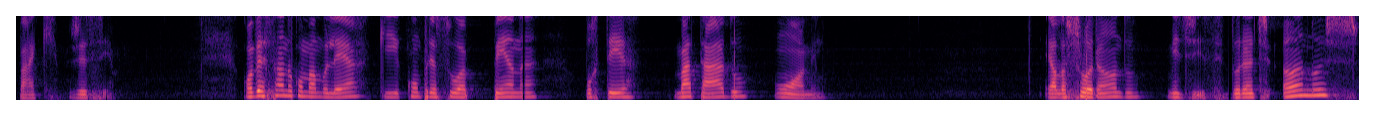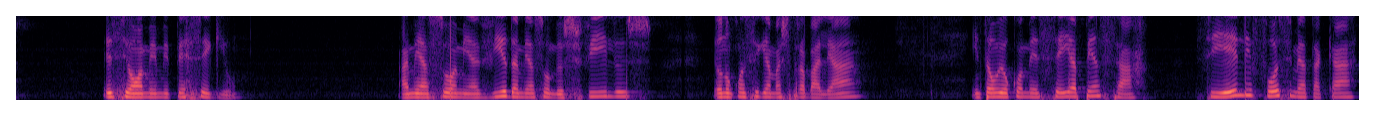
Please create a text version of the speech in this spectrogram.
PAC, GC. Conversando com uma mulher que cumpre a sua pena por ter matado um homem. Ela, chorando, me disse: Durante anos, esse homem me perseguiu. Ameaçou a minha vida, ameaçou meus filhos. Eu não conseguia mais trabalhar. Então eu comecei a pensar: se ele fosse me atacar,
